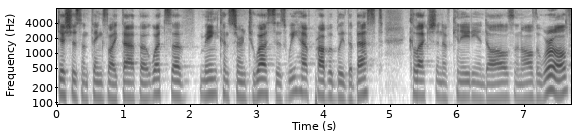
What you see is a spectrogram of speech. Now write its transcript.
dishes and things like that. But what's of main concern to us is we have probably the best collection of Canadian dolls in all the world.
